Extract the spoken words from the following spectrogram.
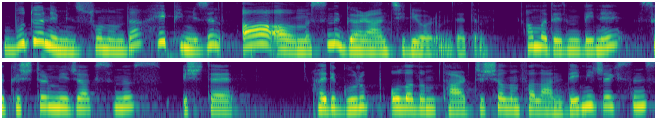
bu dönemin sonunda hepimizin A almasını garantiliyorum dedim. Ama dedim beni sıkıştırmayacaksınız. İşte hadi grup olalım tartışalım falan demeyeceksiniz.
